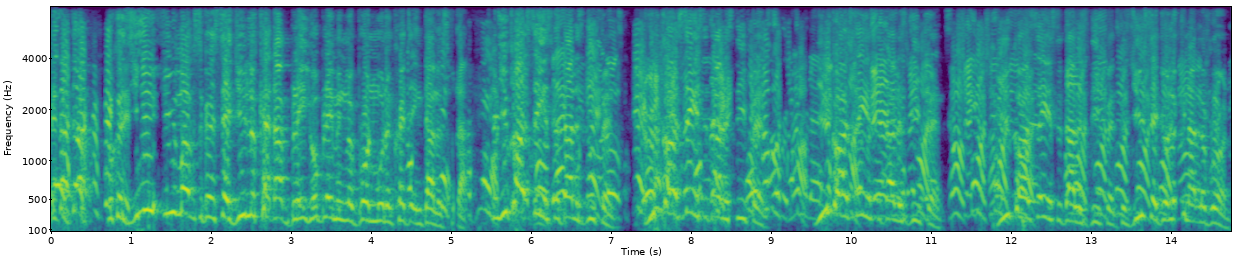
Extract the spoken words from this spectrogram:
no, Dub, because you a few months ago said you look at that blame, you're blaming LeBron more than crediting Dallas for that. You can't say it's the Dallas defense. You can't say it's the Dallas defense. You can't say it's the Dallas defense. You can't say it's the Dallas defense because you said you're looking at LeBron.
